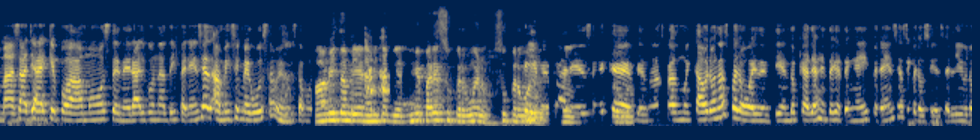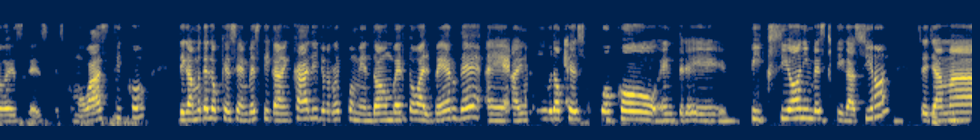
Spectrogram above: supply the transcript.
Más allá de que podamos tener algunas diferencias, a mí sí me gusta, me gusta mucho. A mí también, a mí también, a mí me parece súper bueno, súper bueno. Sí, me parece que tiene unas cosas muy cabronas, pero pues entiendo que haya gente que tenga diferencias, pero sí, ese libro es, es, es como básico digamos, de lo que se ha investigado en Cali, yo recomiendo a Humberto Valverde. Eh, hay un libro que es un poco entre ficción, investigación, se llama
